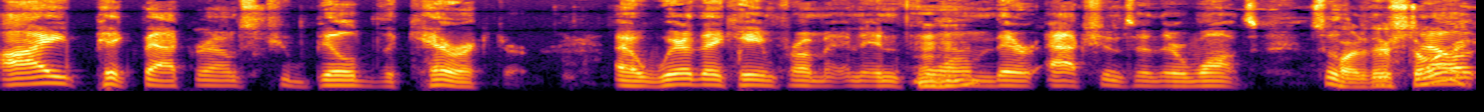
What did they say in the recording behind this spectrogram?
I pick backgrounds to build the character, uh, where they came from, and inform mm-hmm. their actions and their wants. So part of their story,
